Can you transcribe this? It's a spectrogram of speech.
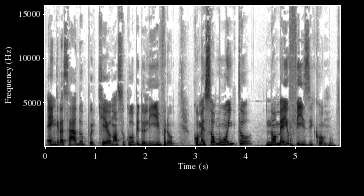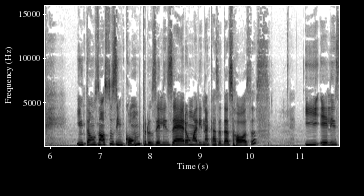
é engraçado porque o nosso clube do livro começou muito no meio físico. Então, os nossos encontros, eles eram ali na Casa das Rosas, e eles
